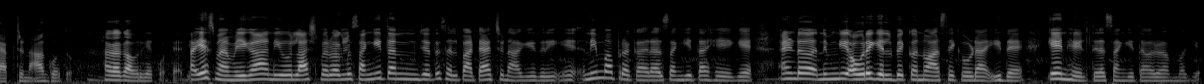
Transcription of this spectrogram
ಕ್ಯಾಪ್ಟನ್ ಆಗೋದು. ಹಾಗಾಗಿ ಅವ್ರಿಗೆ ಕೊಟ್ಟೆ. ಎಸ್ ಮ್ಯಾಮ್ ಈಗ ನೀವು ಲಾಸ್ಟ್ ಬರುವಾಗಲೂ ಸಂಗೀತನ ಜೊತೆ ಸ್ವಲ್ಪ ಅಟ್ಯಾಚ್ಡ್ ಆಗಿದ್ರಿ. ನಿಮ್ಮ ಪ್ರಕಾರ ಸಂಗೀತ ಹೇಗೆ? ಆ್ಯಂಡ್ ನಿಮಗೆ ಅವರೇ ಗೆಲ್ಲಬೇಕು ಅನ್ನೋ ಆಸೆ ಕೂಡ ಇದೆ. ಏನು ಹೇಳ್ತೀರಾ ಸಂಗೀತ ಅವರ ಬಗ್ಗೆ?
